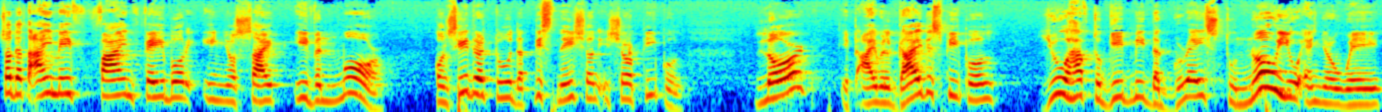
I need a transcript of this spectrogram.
so that I may find favor in your sight even more. Consider too that this nation is your people. Lord, if I will guide these people, you have to give me the grace to know you and your way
